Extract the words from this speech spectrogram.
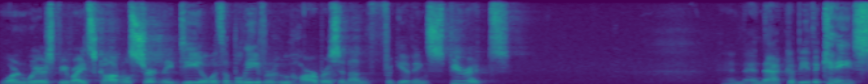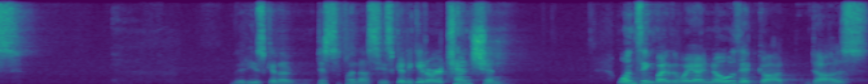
Warren Wiersbe writes God will certainly deal with a believer who harbors an unforgiving spirit. And, and that could be the case that He's going to discipline us, He's going to get our attention. One thing, by the way, I know that God does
